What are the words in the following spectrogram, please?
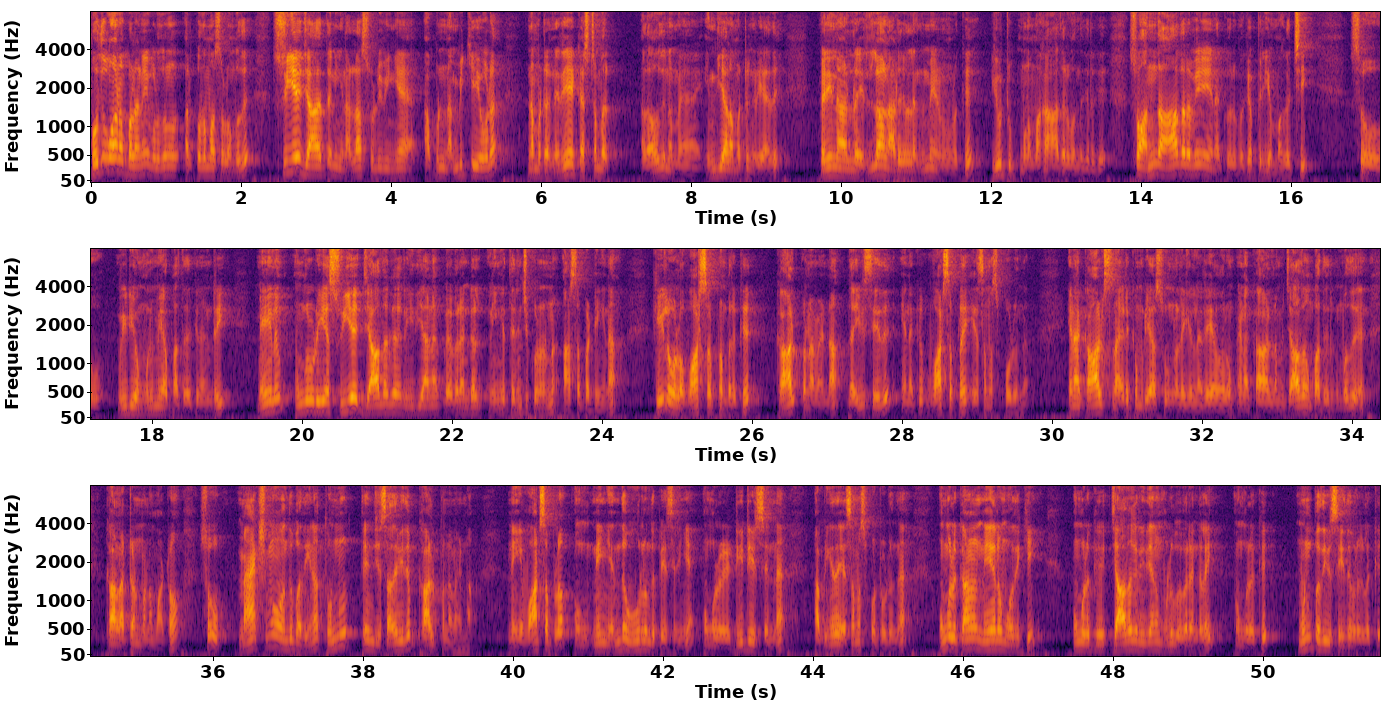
பொதுவான பலனை இவ்வளோ தூரம் அற்புதமாக சொல்லும்போது சுய ஜாதத்தை நீங்கள் நல்லா சொல்லுவீங்க அப்படின்னு நம்பிக்கையோடு நம்மகிட்ட நிறைய கஸ்டமர் அதாவது நம்ம இந்தியாவில் மட்டும் கிடையாது வெளிநாட்டில் எல்லா நாடுகள்லேருந்துமே நம்மளுக்கு யூடியூப் மூலமாக ஆதரவு வந்துருக்கு ஸோ அந்த ஆதரவே எனக்கு ஒரு மிகப்பெரிய மகிழ்ச்சி. ஸோ வீடியோ முழுமையாக பார்த்ததுக்கு நன்றி. மேலும் உங்களுடைய சுய ஜாதக ரீதியான விவரங்கள் நீங்கள் தெரிஞ்சுக்கணுன்னு ஆசைப்பட்டீங்கன்னா கீழே உள்ள வாட்ஸ்அப் நம்பருக்கு கால் பண்ண வேண்டாம். தயவுசெய்து எனக்கு வாட்ஸ்அப்பில் எஸ்எம்எஸ் போடுங்க. ஏன்னா கால்ஸ் நான் எடுக்க முடியாத சூழ்நிலைகள் நிறைய வரும். ஏன்னா கால் நம்ம ஜாதகம் பார்த்துட்டு இருக்கும்போது கால் அட்டன் பண்ண மாட்டோம். ஸோ மேக்ஸிமம் வந்து பார்த்திங்கன்னா தொண்ணூத்தஞ்சு சதவீதம் கால் பண்ண வேண்டாம். நீங்கள் வாட்ஸ்அப்பில் உங் நீங்கள் எந்த ஊர்லேருந்து பேசுகிறீங்க உங்களுடைய டீட்டெயில்ஸ் என்ன அப்படிங்கிறத எஸ்எம்எஸ் போட்டு விடுங்க. உங்களுக்கான நேரம் ஒதுக்கி உங்களுக்கு ஜாதக ரீதியான முழு விவரங்களை உங்களுக்கு முன்பதிவு செய்தவர்களுக்கு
